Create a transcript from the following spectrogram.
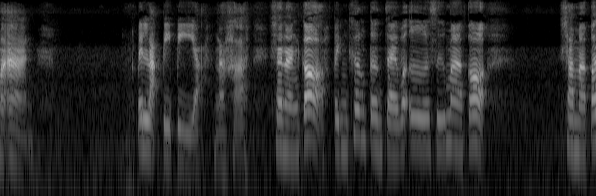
มาอ่าน เป็นหลักปีๆอะนะคะ ฉะนั้นก็เป็นเครื่องเตือนใจว่าเออซื้อมาก็ชามาก็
